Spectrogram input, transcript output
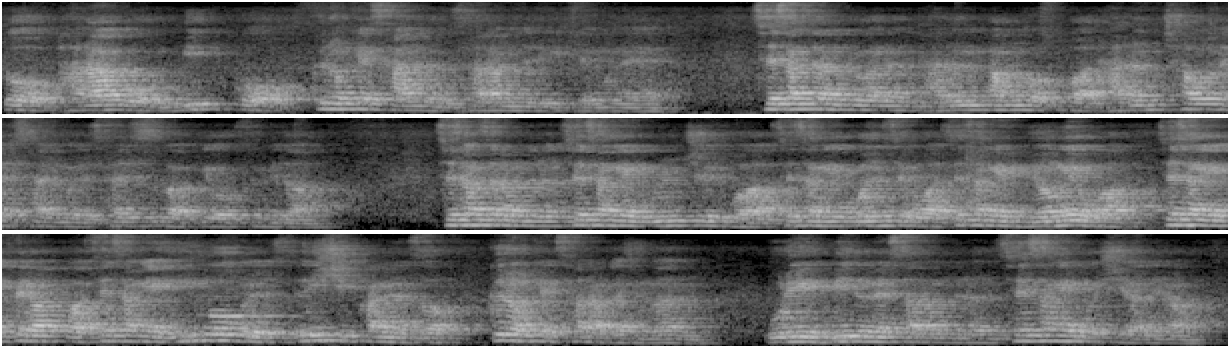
또 바라고 믿고 그렇게 사는 사람들이기 때문에 세상 사람들과는 다른 방법과 다른 차원의 삶을 살 수밖에 없습니다. 세상 사람들은 세상의 물질과 세상의 권세와 세상의 명예와 세상의 쾌락과 세상의 이목을 의식하면서 그렇게 살아가지만 우리 믿음의 사람들은 세상의 것이 아니라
